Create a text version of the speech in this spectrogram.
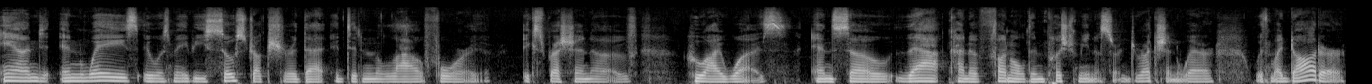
And in ways, it was maybe so structured that it didn't allow for expression of who I was. And so that kind of funneled and pushed me in a certain direction where with my daughter,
